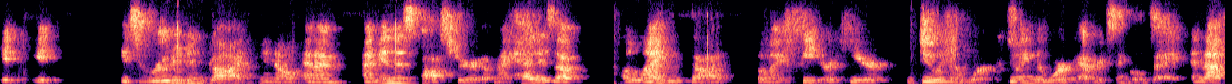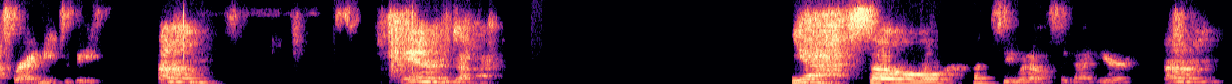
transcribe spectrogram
It, it is rooted in God, you know, and I'm I'm in this posture of my head is up, aligned with God, but my feet are here doing the work, doing the work every single day. And that's where I need to be. Um, and uh, yeah, so let's see what else I got here. Um,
